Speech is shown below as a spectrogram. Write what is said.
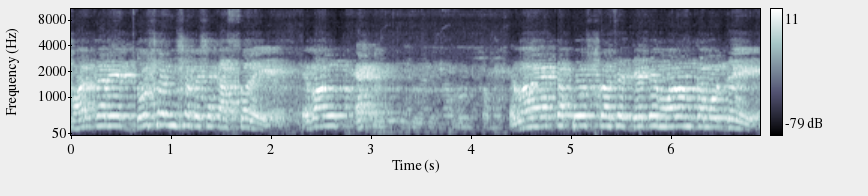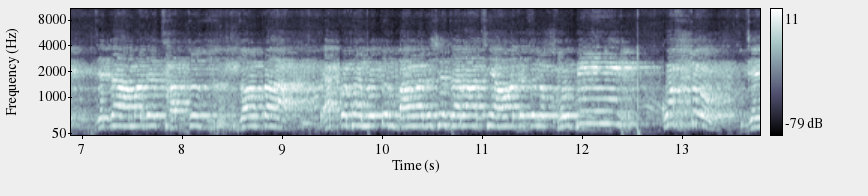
সরকারের দোষর হিসাবে সে কাজ করে। এবং এবং একটা পোস্ট করেছে, দে দে মরণ কামড় দে যেটা আমাদের ছাত্র জনতা এক কথা নতুন বাংলাদেশে যারা আছে, আমাদের জন্য খুবই কষ্ট যে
